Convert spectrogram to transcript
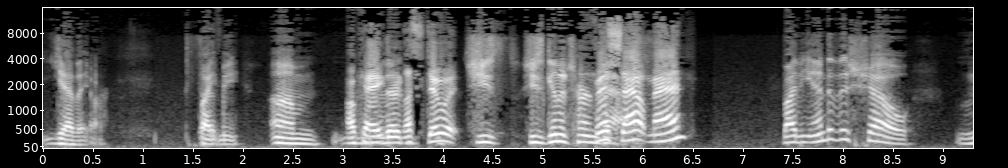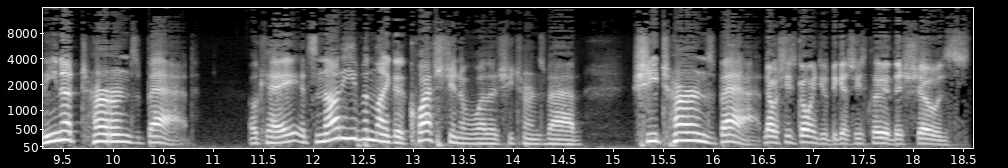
Yeah, they are. Fight me. Um, Okay, let's do it. She's she's gonna turn Fists bad. out, man. By the end of this show, Lena turns bad. Okay, it's not even like a question of whether she turns bad. She turns bad. No, she's going to because she's clearly this show's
